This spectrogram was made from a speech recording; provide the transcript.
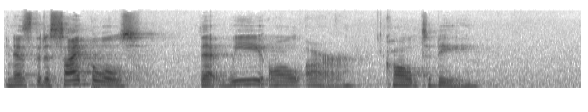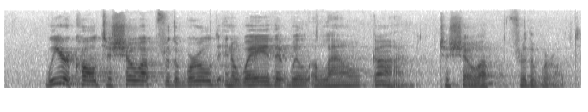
And as the disciples that we all are called to be. We are called to show up for the world in a way that will allow God to show up for the world.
